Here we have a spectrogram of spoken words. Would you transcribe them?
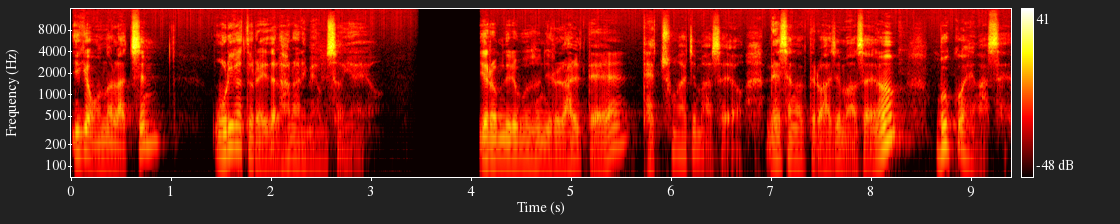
이게 오늘 아침 우리가 들어야 될 하나님의 음성이에요. 여러분들이 무슨 일을 할 때 대충 하지 마세요. 내 생각대로 하지 마세요. 묻고 행하세요.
